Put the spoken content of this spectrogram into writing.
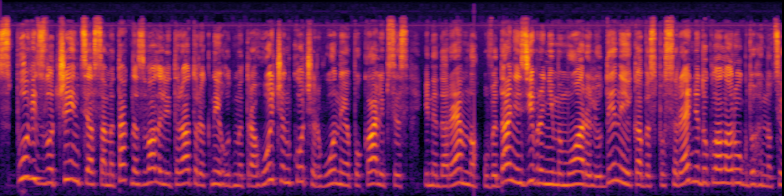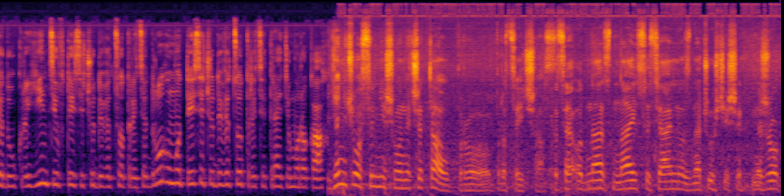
Сповідь злочинця саме так назвали літератори книгу Дмитра Гойченко Червоний апокаліпсис. І недаремно у виданні зібрані мемуари людини, яка безпосередньо доклала рук до геноциду українців в 1932-1933 роках. Я нічого сильнішого не читав про, про цей час. Це одна з найсоціально значущіших книжок,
